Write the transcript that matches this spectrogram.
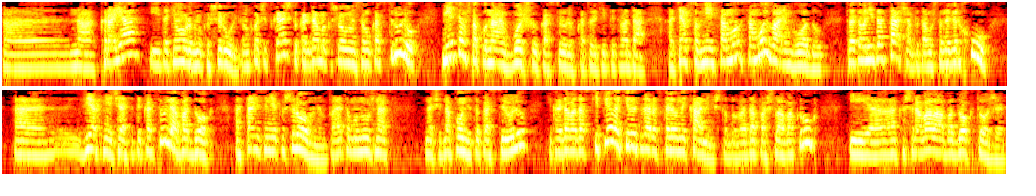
э, на края, и таким образом окаширует. Он хочет сказать, что когда мы окашировываем саму кастрюлю, не тем, что окунаем в большую кастрюлю, в которой кипит вода, а тем, что в ней само, самой варим воду, то этого недостаточно, потому что наверху Э, верхняя часть этой кастрюли, ободок, останется некашированным. Поэтому нужно значит, наполнить эту кастрюлю, и когда вода вскипела, кинуть туда раскаленный камень, чтобы вода пошла вокруг и э, окашировала ободок тоже.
